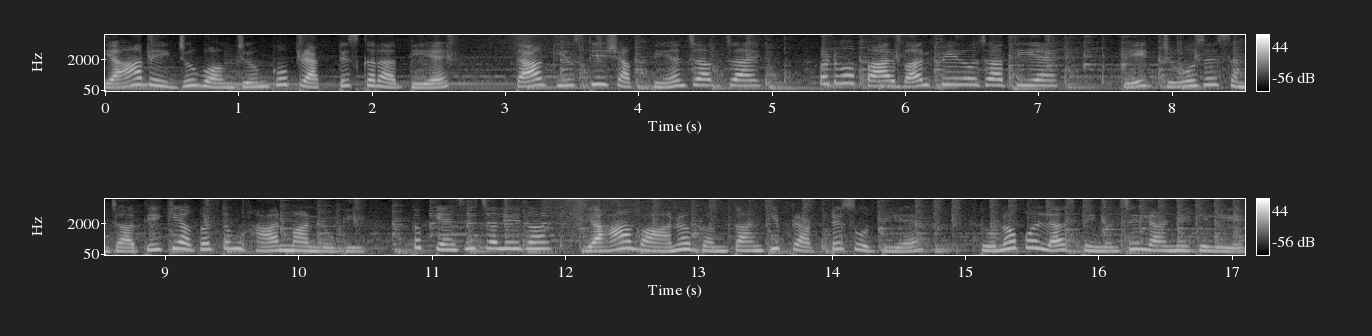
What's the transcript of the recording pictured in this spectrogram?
यहाँ बेगजू वांगजुंग को प्रैक्टिस कराती है ताकि उसकी शक्तियाँ जग जाए बट वो बार बार फेल हो जाती है। एक जो उसे समझाती है कि अगर तुम हार मान लोगी तो कैसे चलेगा? यहाँ वाहन और गमतान की प्रैक्टिस होती है। दोनों को लस डीमन से लड़ने के लिए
